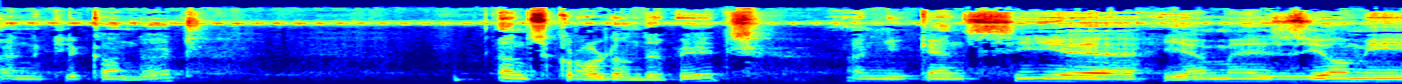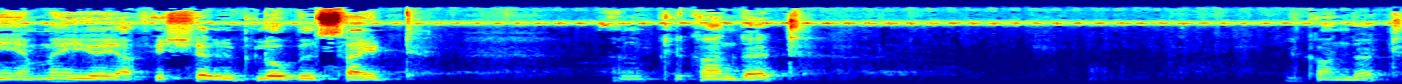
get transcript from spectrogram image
and click on that and scroll down the page and you can see a MI Xiaomi MIUI official global site and click on that. Click on that.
